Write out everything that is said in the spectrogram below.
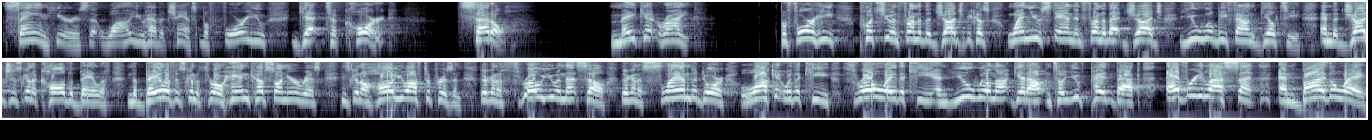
saying here is that while you have a chance, before you get to court, settle, make it right before he puts you in front of the judge, because when you stand in front of that judge, you will be found guilty. And the judge is going to call the bailiff, and the bailiff is going to throw handcuffs on your wrist. He's going to haul you off to prison. They're going to throw you in that cell. They're going to slam the door, lock it with a key, throw away the key, and you will not get out until you've paid back every last cent. And by the way,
